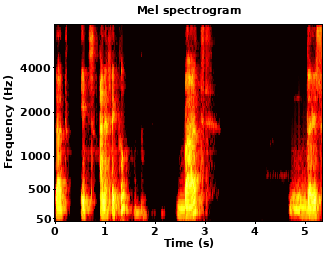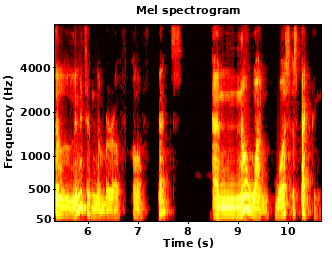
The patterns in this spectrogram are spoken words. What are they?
that it's unethical, but there is a limited number of, of beds, and no one was expecting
